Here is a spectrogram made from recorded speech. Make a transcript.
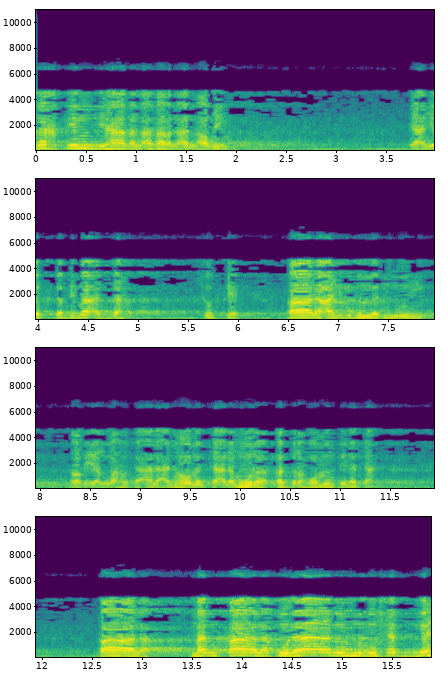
نختم بهذا الأثر العظيم. يعني يكتب بماء الذهب. شوف كيف. قال علي بن المديني رضي الله تعالى عنه ومن تعلمون قدره ومنزلته. قال من قال فلان مشبه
